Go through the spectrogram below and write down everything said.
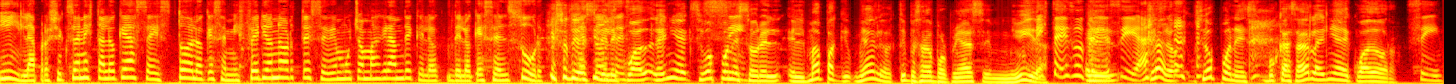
Y la proyección esta lo que hace es todo lo que es hemisferio norte se ve mucho más grande que lo, de lo que es el sur. Eso te iba a decir, el Ecuador, la línea, si vos pones sí. sobre el, el mapa, que mirá, lo estoy pensando por primera vez en mi vida. ¿Viste? Eso te El- decía. Claro, si vos pones, buscas a ver la línea de Ecuador, Sí.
